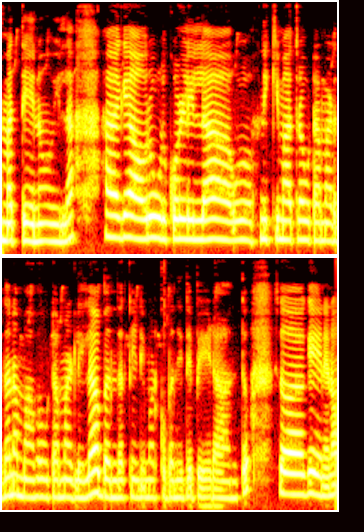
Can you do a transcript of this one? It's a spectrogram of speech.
ಮತ್ತೇನೂ ಇಲ್ಲ. ಹಾಗೆ ಅವರು ಉಳ್ಕೊಳ್ಳಿಲ್ಲ ನಿಕ್ಕಿ ಮಾತ್ರ ಊಟ ಮಾಡ್ದೆ, ನಮ್ಮ ಮಾವ ಊಟ ಮಾಡಲಿಲ್ಲ ಬಂದಾಗ ತಿಂಡಿ ಮಾಡ್ಕೊ ಬಂದಿದ್ದೆ, ಬೇಡ ಅಂತ. ಸೊ ಹಾಗೆ ಏನೇನೋ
